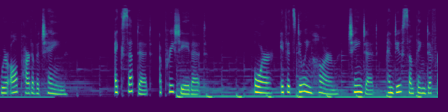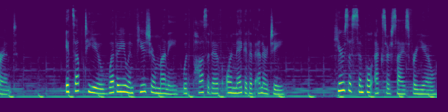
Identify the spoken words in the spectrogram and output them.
we're all part of a chain. Accept it, appreciate it. Or, if it's doing harm, change it and do something different. It's up to you whether you infuse your money with positive or negative energy. Here's a simple exercise for you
